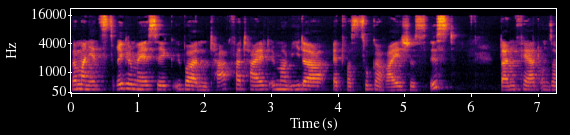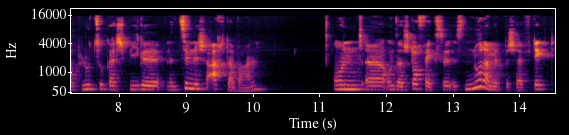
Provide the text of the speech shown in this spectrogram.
Wenn man jetzt regelmäßig über einen Tag verteilt immer wieder etwas Zuckerreiches isst, dann fährt unser Blutzuckerspiegel eine ziemliche Achterbahn. Und äh, unser Stoffwechsel ist nur damit beschäftigt,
